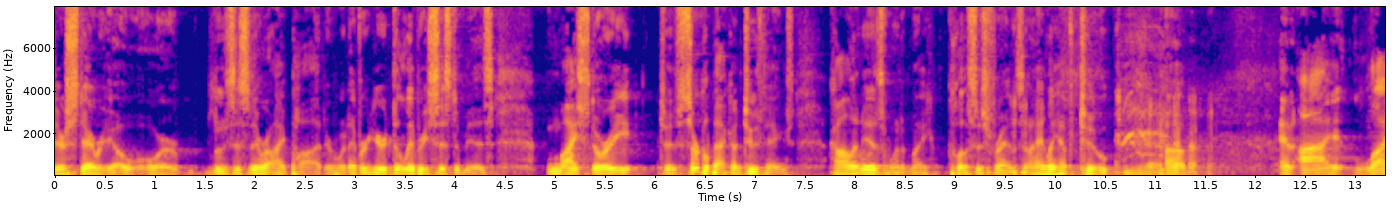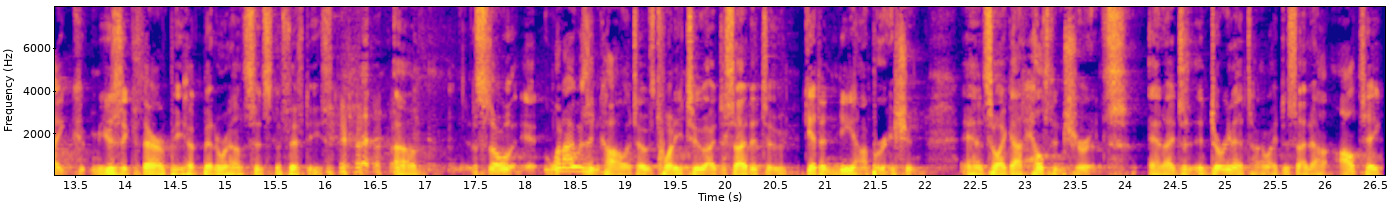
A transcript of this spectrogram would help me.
their stereo or loses their iPod or whatever your delivery system is. My story, to circle back on two things, Colin is one of my closest friends, and I only have two. Um, and I, like music therapy, have been around since the 50s. Um, so when I was in college, I was 22, I decided to get a knee operation. And so I got health insurance. And I just, during that time, I decided I'll, take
